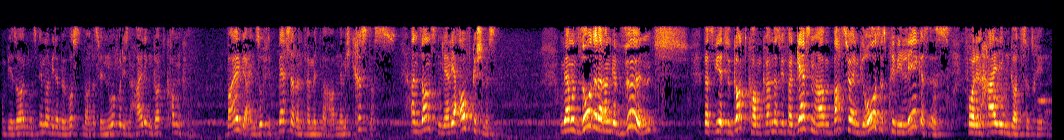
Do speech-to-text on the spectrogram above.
Und wir sollten uns immer wieder bewusst machen, dass wir nur vor diesen heiligen Gott kommen können, weil wir einen so viel besseren Vermittler haben, nämlich Christus. Ansonsten wären wir aufgeschmissen. Und wir haben uns so sehr daran gewöhnt, dass wir zu Gott kommen können, dass wir vergessen haben, was für ein großes Privileg es ist, vor den heiligen Gott zu treten.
